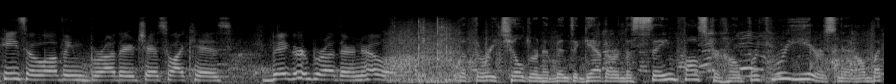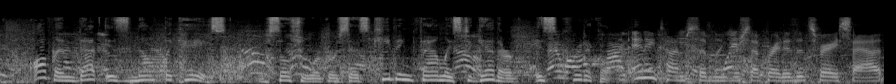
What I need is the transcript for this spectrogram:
he's a loving brother just like his bigger brother, Noah. The three children have been together in the same foster home for three years now, but often that is not the case. The social worker says keeping families together is critical. Anytime siblings are separated, it's very sad.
